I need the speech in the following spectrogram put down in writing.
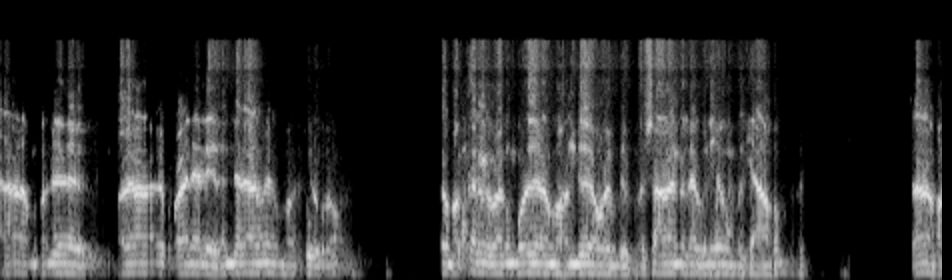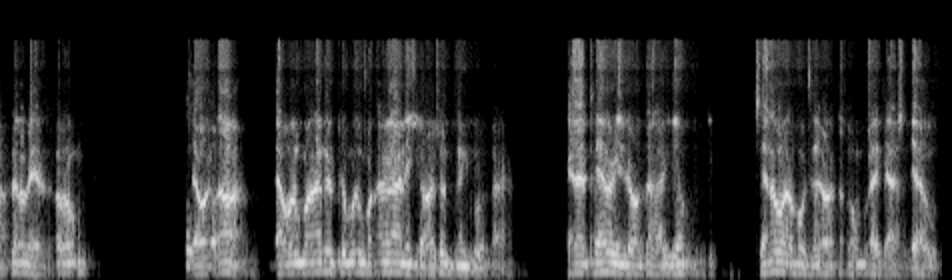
ஆனால் நம்ம வந்து பதினாறு பதினேழு ரெண்டு நாளுமே நம்ம வச்சிருக்கிறோம். மக்கள் வரும்பொழுது நம்ம வந்து அவங்களுக்கு பிரசாதங்களை விநியோகம் முடியாமல் அதனால மக்கள் எல்லாரும் டபுள் மடங்கு ட்ரிபிள் மடங்கா நீங்க வசூல் பண்ணி கொடுத்தாங்க. ஏன்னா தேவையில்லை வந்து அதிகம். செலவு நமக்கு வந்து ரொம்ப ஜாஸ்தியாகும்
